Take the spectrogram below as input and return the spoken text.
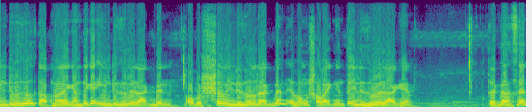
ইন্ডিভিজুয়াল তো আপনারা এখান থেকে ইন্ডিভিজুয়ালি রাখবেন। অবশ্যই ইন্ডিভিজুয়াল রাখবেন এবং সবাই কিন্তু ইন্ডিভিজুয়ালি রাখে। তো দেখতে পাচ্ছেন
